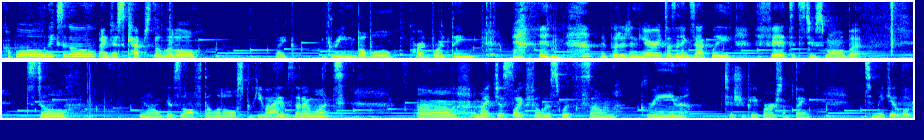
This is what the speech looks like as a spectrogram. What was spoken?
a couple weeks ago. I just kept the little, like, green bubble cardboard thing, and I put it in here. It doesn't exactly fit, it's too small, but still, you know, gives off the little spooky vibes that I want. Um, I might just like fill this with some green tissue paper or something to make it look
